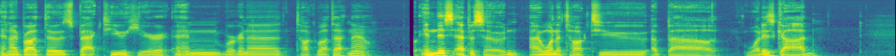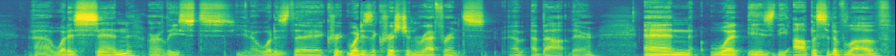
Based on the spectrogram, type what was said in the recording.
and I brought those back to you here, and we're going to talk about that now. In this episode, I want to talk to you about what is God, uh, what is sin, or at least you know what is the what is the Christian reference about there. And what is the opposite of love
